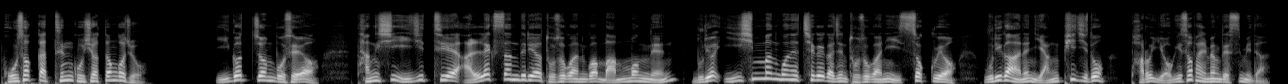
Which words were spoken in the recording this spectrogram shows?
보석 같은 곳이었던 거죠. 이것 좀 보세요. 당시 이집트의 알렉산드리아 도서관과 맞먹는 무려 20만 권의 책을 가진 도서관이 있었고요. 우리가 아는 양피지도 바로 여기서 발명됐습니다.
